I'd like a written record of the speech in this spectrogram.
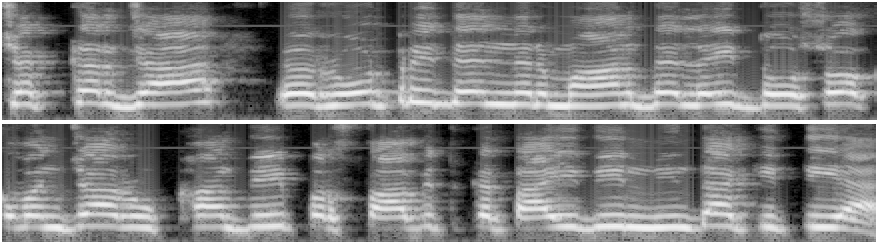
ਚੱਕਰ ਜਾਂ ਰੋਟਰੀ ਦੇ ਨਿਰਮਾਣ ਦੇ ਲਈ 251 ਰੁੱਖਾਂ ਦੀ ਪ੍ਰਸਤਾਵਿਤ ਕਟਾਈ ਦੀ ਨਿੰਦਾ ਕੀਤੀ ਹੈ।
